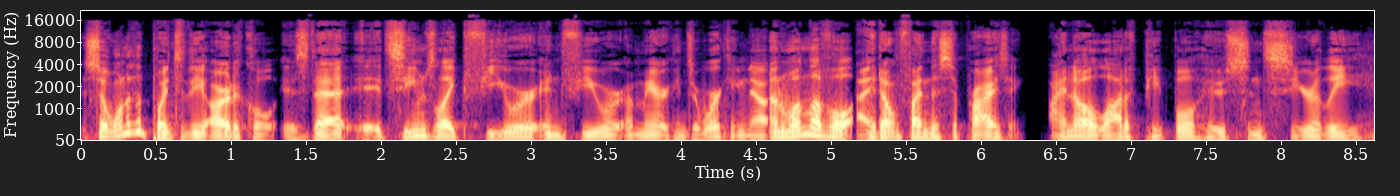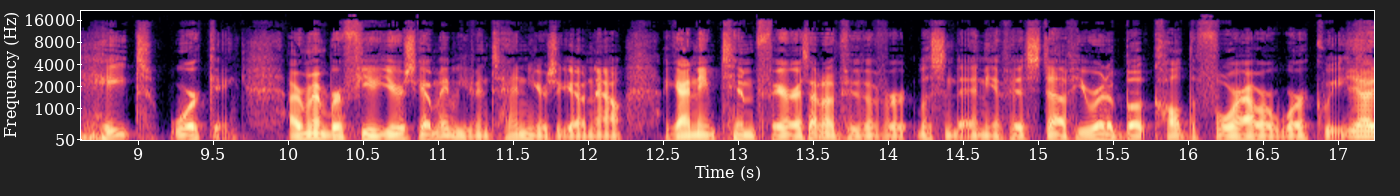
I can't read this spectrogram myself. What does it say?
So one of the points of the article is that it seems like fewer and fewer Americans are working. Now, on one level, I don't find this surprising. I know a lot of people who sincerely hate working. I remember a few years ago, maybe even 10 years ago now, a guy named Tim Ferriss. I don't know if you've ever listened to any of his stuff. He wrote a book called The 4-Hour Work Week. Yeah,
